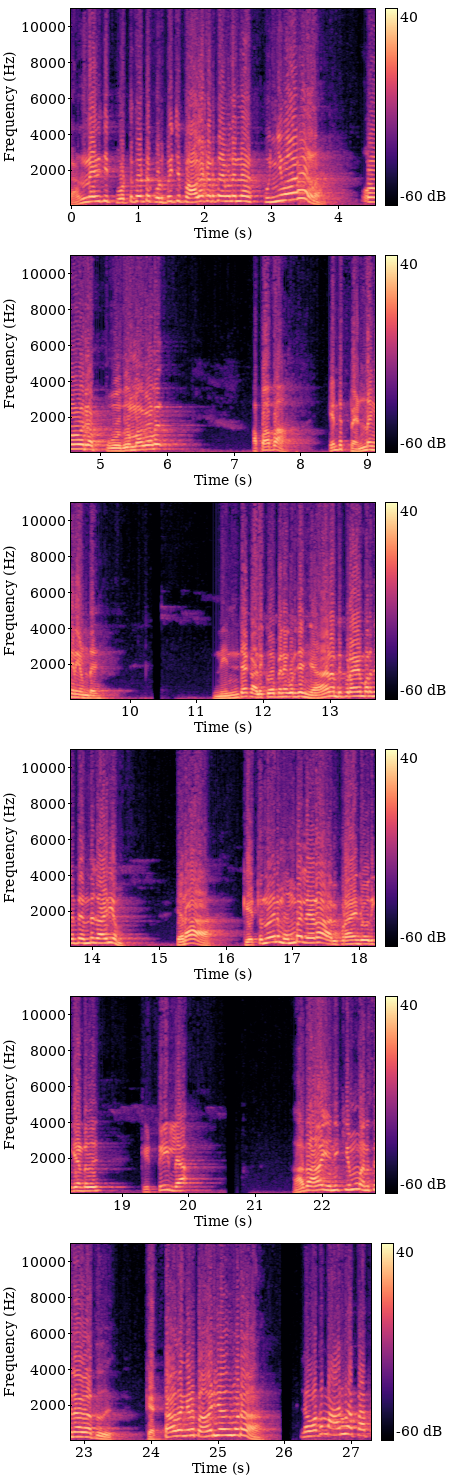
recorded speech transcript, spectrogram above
കണ്ണെഴുതി പൊട്ടുതൊട്ട് കുളിപ്പിച്ച് പാളെ കിടത്ത ഇവളെന്നെ കുഞ്ഞുമാവയാണ് ഓരോ പുതുമകൾ. അപ്പാപ്പാ എന്റെ പെണ്ണെങ്ങനെയുണ്ട്? നിന്റെ കളിക്കോപ്പിനെ കുറിച്ച് ഞാൻ അഭിപ്രായം പറഞ്ഞിട്ട് എന്ത് കാര്യം? എടാ കെട്ടുന്നതിന് മുമ്പല്ലേടാ അഭിപ്രായം ചോദിക്കേണ്ടത്? കിട്ടിയില്ല. അതാ എനിക്കും മനസ്സിലാകാത്തത്. കെട്ടാതെങ്ങനെ ഭാര്യയാകുമടാ? ലോകം മാറും അപ്പാപ്പ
